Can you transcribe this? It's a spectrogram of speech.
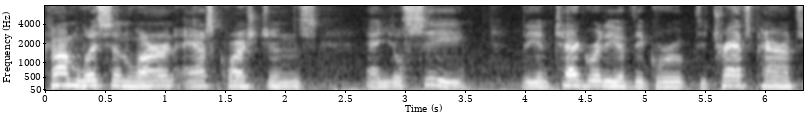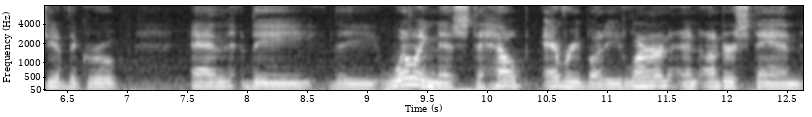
come, listen, learn, ask questions, and you'll see the integrity of the group, the transparency of the group, and the, the willingness to help everybody learn and understand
